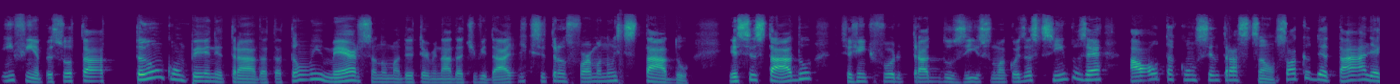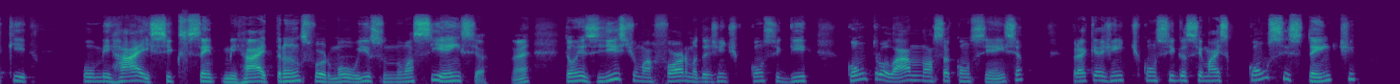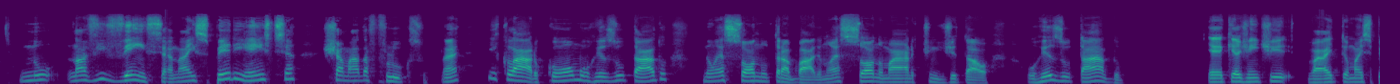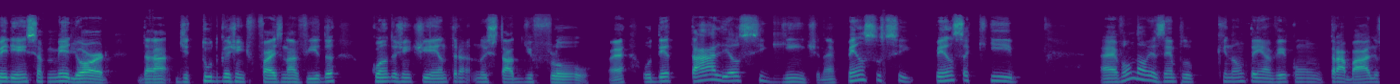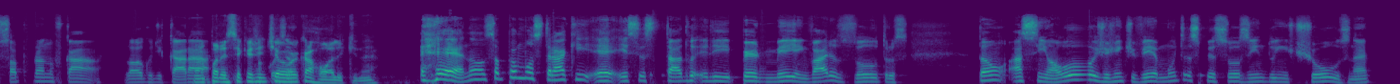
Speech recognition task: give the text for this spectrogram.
Enfim, a pessoa tá tão compenetrada, está tão imersa numa determinada atividade que se transforma num estado. Esse estado, se a gente for traduzir isso numa coisa simples, é alta concentração. Só que o detalhe é que o Mihai Csikszentmihalyi transformou isso numa ciência. Né? Então existe uma forma da gente conseguir controlar nossa consciência para que a gente consiga ser mais consistente no, na vivência, na experiência chamada fluxo, né? E claro, como resultado, não é só no trabalho, não é só no marketing digital. O resultado é que a gente vai ter uma experiência melhor da, de tudo que a gente faz na vida quando a gente entra no estado de flow. Né? O detalhe é o seguinte, né? Pensa, pensa que. É, vamos dar um exemplo que não tem a ver com trabalho, só para não ficar logo de cara. Não parecer que a gente é coisa... é workaholic, né? É, não, só para mostrar que é, esse estado ele permeia em vários outros. Então, assim, ó, hoje a gente vê muitas pessoas indo em shows, né?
